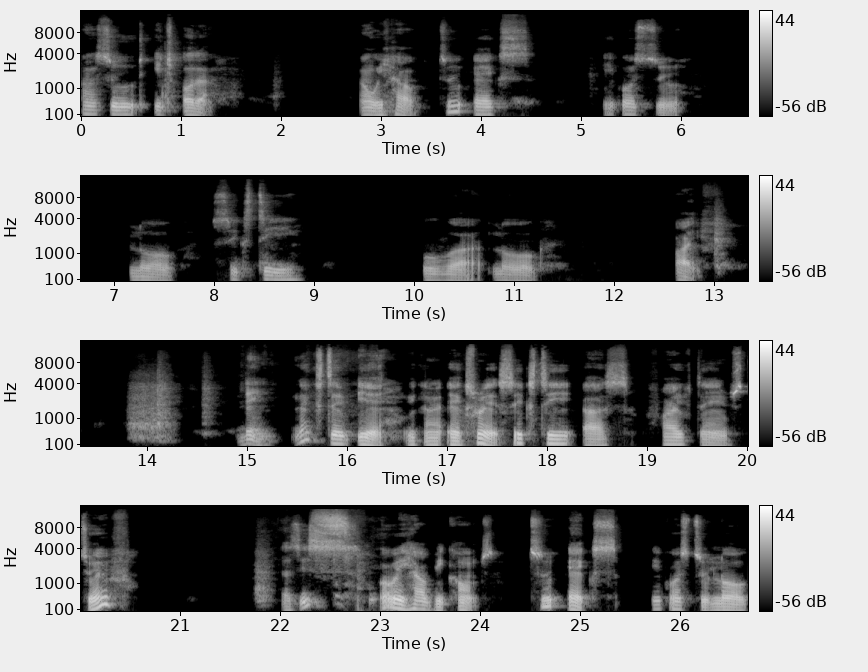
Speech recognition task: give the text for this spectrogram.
cancelled each other. And we have 2x equals to log 60 over log 5. Then, next step here, we can express 60 as 5 times 12. That is, what we have becomes 2x equals to log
